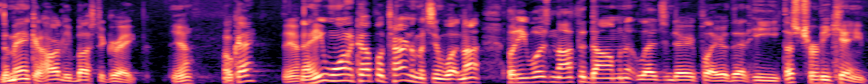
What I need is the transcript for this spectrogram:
The man could hardly bust a grape. Yeah. Okay? Yeah. Now he won a couple of tournaments and whatnot, but he was not the dominant legendary player that he That's true. became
